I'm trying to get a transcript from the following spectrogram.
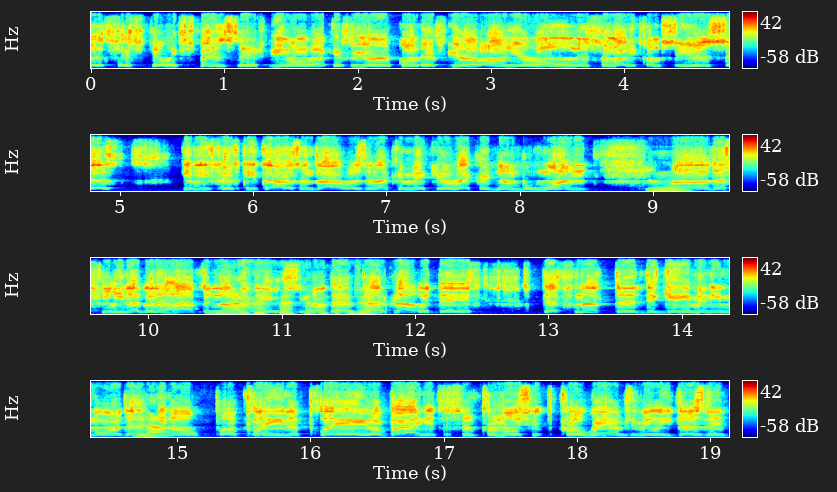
is, it's still expensive. You know, like if you're going if you're on your own and somebody comes to you and says, Give me fifty thousand dollars and I can make your record number one, Mm. uh, that's really not going to happen No. nowadays. You know that, No. that nowadays that's not the, the game anymore. That No. you know uh, playing a play or buying into some promotion programs really doesn't.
